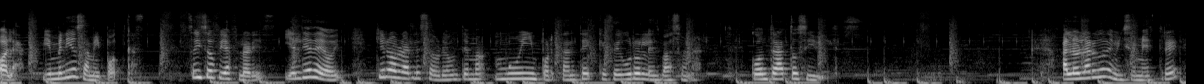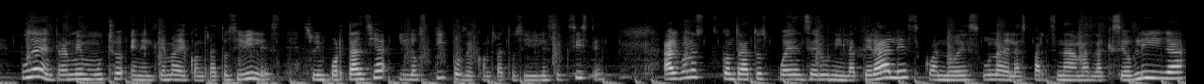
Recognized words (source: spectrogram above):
Hola, bienvenidos a mi podcast. Soy Sofía Flores y el día de hoy quiero hablarles sobre un tema muy importante que seguro les va a sonar, contratos civiles. A lo largo de mi semestre pude adentrarme mucho en el tema de contratos civiles, su importancia y los tipos de contratos civiles que existen. Algunos contratos pueden ser unilaterales, cuando es una de las partes nada más la que se obliga,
